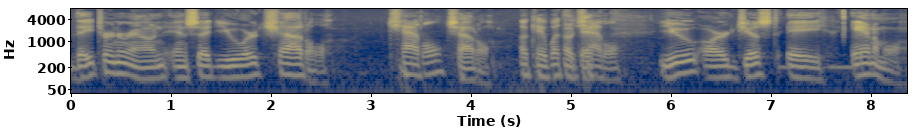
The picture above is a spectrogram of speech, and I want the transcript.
they turn around and said, You are chattel. Chattel. Chattel. Okay, what's a Okay. chattel? You are just a animal.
